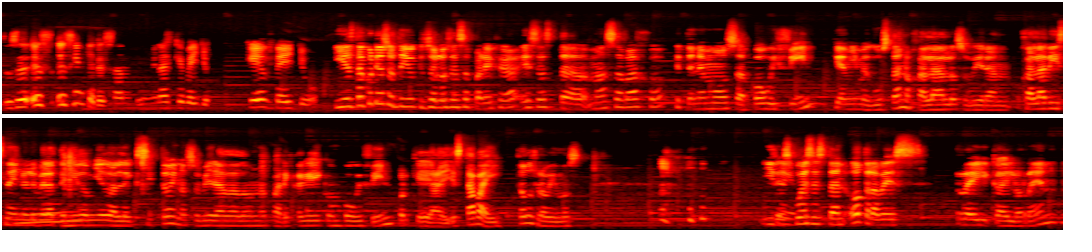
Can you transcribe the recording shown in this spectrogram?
Entonces es, es interesante, mira qué bello qué bello. Y está curioso, te digo que solo es esa pareja, es hasta más abajo que tenemos a Poe y Finn, que a mí me gustan, ojalá los hubieran, ojalá Disney no le hubiera tenido miedo al éxito y nos hubiera dado una pareja gay con Poe y Finn, porque ahí estaba ahí, todos lo vimos. y después están otra vez Rey y Kylo Ren,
